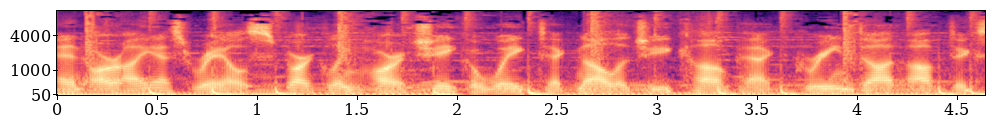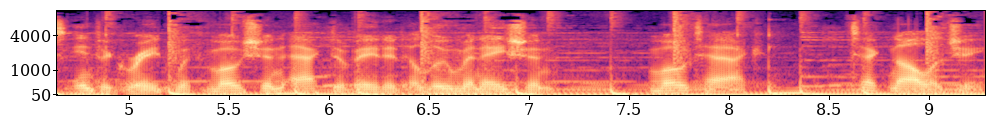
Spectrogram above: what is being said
and RIS Rails Sparkling Heart Shake Awake technology Compact green dot optics integrate with motion activated illumination, MOTAC, technology.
